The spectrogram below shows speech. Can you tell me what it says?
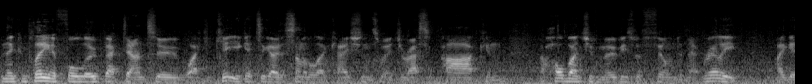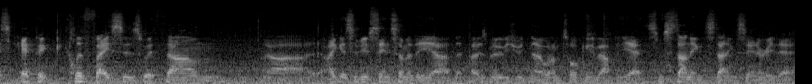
And then completing a full loop back down to Waikiki, you get to go to some of the locations where Jurassic Park and a whole bunch of movies were filmed in that really, I guess, epic cliff faces with. Um, uh, I guess if you've seen some of the uh, those movies, you'd know what I'm talking about. But yeah, some stunning, stunning scenery there.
